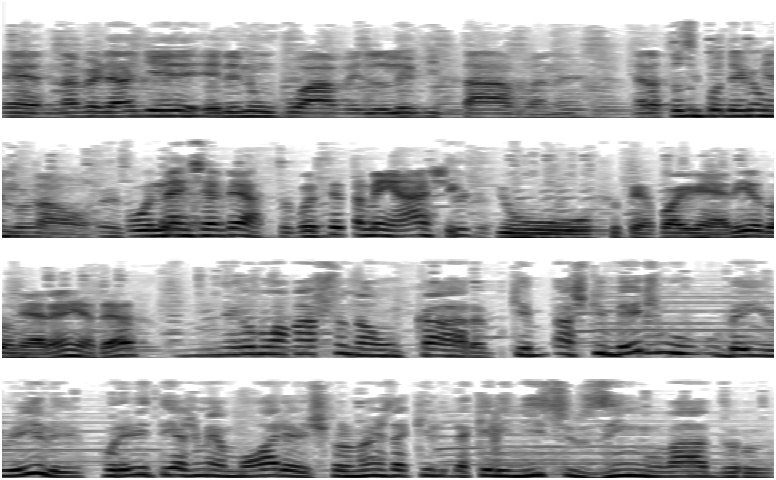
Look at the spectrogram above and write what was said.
é, na verdade ele não voava, ele levitava, né? Era tudo Segundo poder John Byrne. mental. O Nerd Reverso, você também acha Diga. que o Superboy ganharia do Homem-Aranha dessa? Eu não acho não, cara, porque acho que mesmo o Ben Reilly, por ele ter as memórias, pelo menos daquele, daquele iniciozinho lá do,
